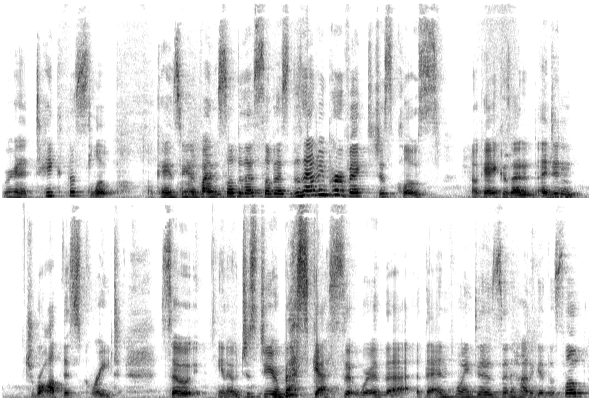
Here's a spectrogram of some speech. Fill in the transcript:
We're going to take the slope. Okay, so you're going to find the slope of this, slope of this. Doesn't have to be perfect, just close. Okay, because I, I didn't draw this great. So, you know, just do your best guess at where the, the endpoint is and how to get the slope.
